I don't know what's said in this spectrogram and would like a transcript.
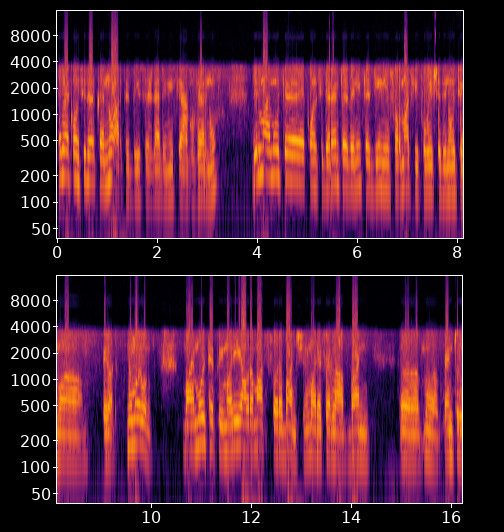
Domnule, consider că nu ar trebui să-și dea demisia guvernul din mai multe considerente venite din informații publice din ultima perioadă. Numărul 1. Mai multe primării au rămas fără bani și nu mă refer la bani uh, uh, pentru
